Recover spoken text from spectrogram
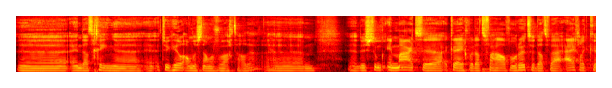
uh, en dat ging natuurlijk heel anders dan we verwacht hadden. Ehm, dus toen in maart kregen we dat verhaal van Rutte dat wij eigenlijk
